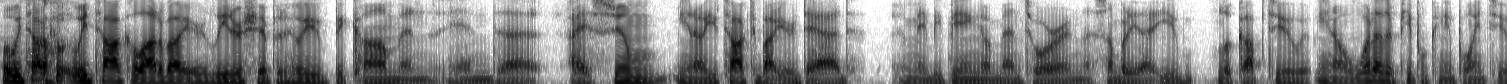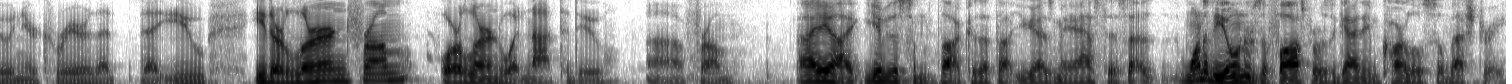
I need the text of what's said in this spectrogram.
Well, we talk we talk a lot about your leadership and who you've become, and and uh, I assume you know you talked about your dad maybe being a mentor and somebody that you look up to. You know, what other people can you point to in your career that that you either learned from or learned what not to do uh, from? I, uh, gave this some thought because I thought you guys may ask this. Uh, one of the owners of Fosber was a guy named Carlos Silvestri.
